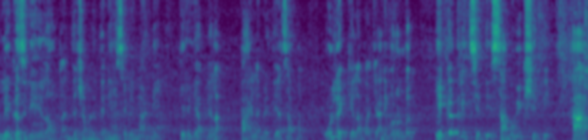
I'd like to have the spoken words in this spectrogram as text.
लेखच लिहिलेला होता. आणि त्याच्यामध्ये त्यांनी ही सगळी मांडणी केलेली आपल्याला पाहायला मिळते. याचा आपण उल्लेख केला पाहिजे. आणि म्हणून मग एकत्रित शेती सामूहिक शेती हा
